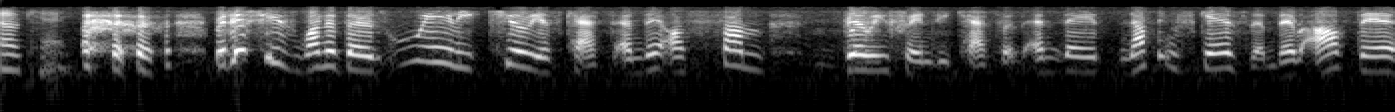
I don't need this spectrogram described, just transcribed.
okay. but if she's one of those really curious cats, and there are some very friendly cats, and- and they nothing scares them. They're out there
